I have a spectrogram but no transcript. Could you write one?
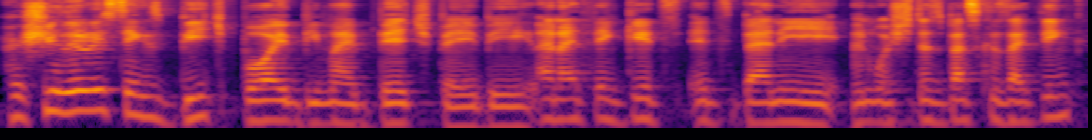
her she literally sings Beach Boy be my bitch baby. And I think it's it's Benee and what she does best because I think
